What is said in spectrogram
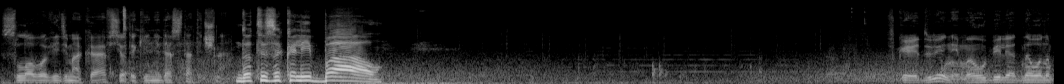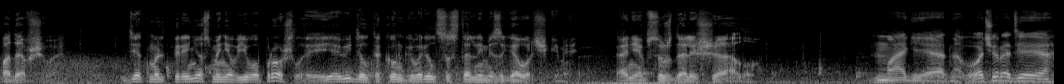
Слова ведьмака все-таки недостаточно. Да ты заколебал. В Кейдвене мы убили одного нападавшего. Детмальд перенес меня в его прошлое, и я видел, как он говорил с остальными заговорщиками. Они обсуждали Шиалу. Магия одного чародея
